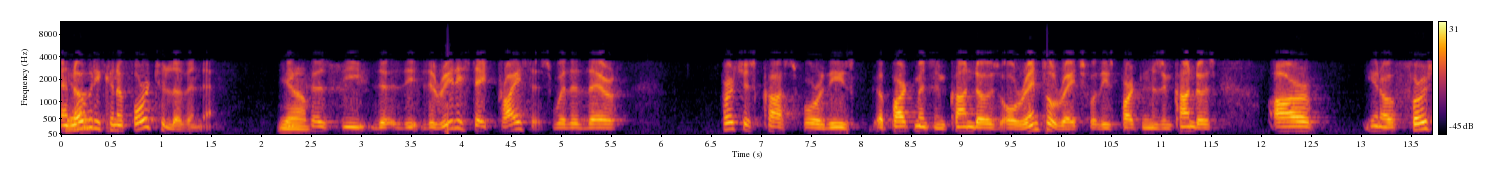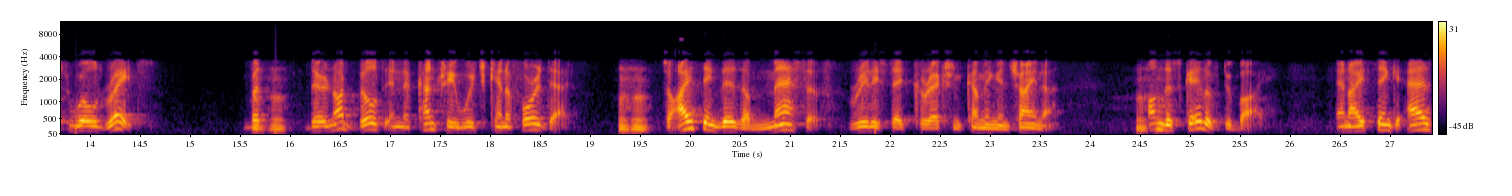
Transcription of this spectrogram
And Yeah. nobody can afford to live in them Yeah. because the, the, the, the real estate prices, whether they're purchase costs for these apartments and condos or rental rates for these apartments and condos are, you know, first world rates. But Mhm. they're not built in a country which can afford that. Mm-hmm. So I think there's a massive real estate correction coming in China Mm-hmm. on the scale of Dubai. And I think as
